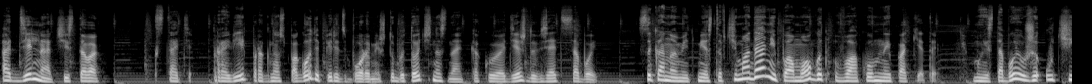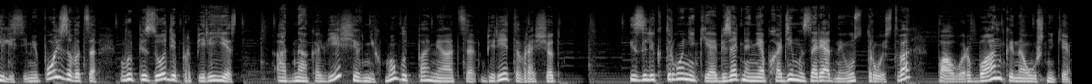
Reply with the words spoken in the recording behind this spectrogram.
отдельно от чистого. Кстати, проверь прогноз погоды перед сборами, чтобы точно знать, какую одежду взять с собой. Сэкономить место в чемодане помогут вакуумные пакеты. Мы с тобой уже учились ими пользоваться в эпизоде про переезд. Однако вещи в них могут помяться, бери это в расчет. Из электроники обязательно необходимы зарядные устройства, пауэрбанк и наушники.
